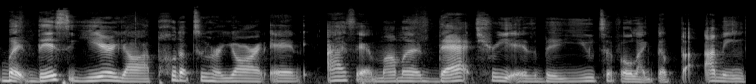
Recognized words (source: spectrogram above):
But this year, y'all, I pulled up to her yard and I said, Mama, that tree is beautiful. Like the, I mean,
